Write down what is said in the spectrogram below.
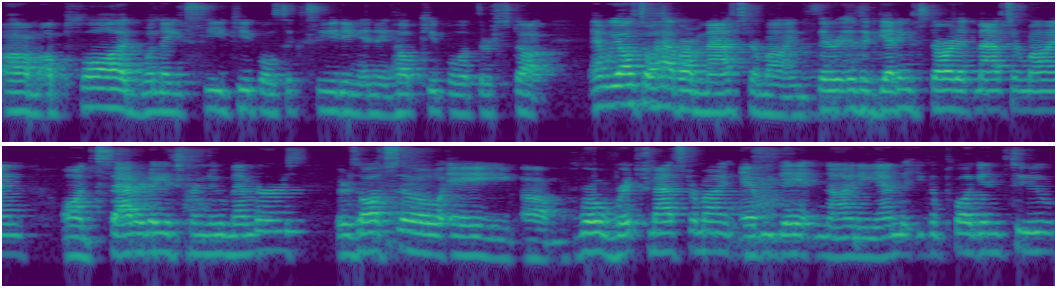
um, applaud when they see people succeeding and they help people if they're stuck. And we also have our masterminds. There is a Getting Started mastermind on Saturdays for new members. There's also a um, Grow Rich mastermind every day at 9 a.m. that you can plug into.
